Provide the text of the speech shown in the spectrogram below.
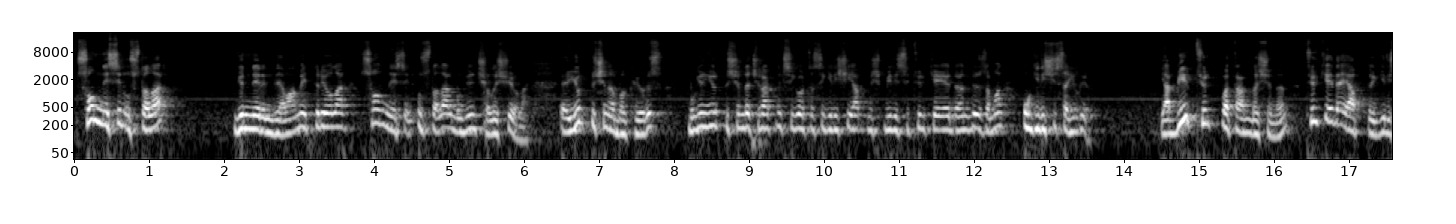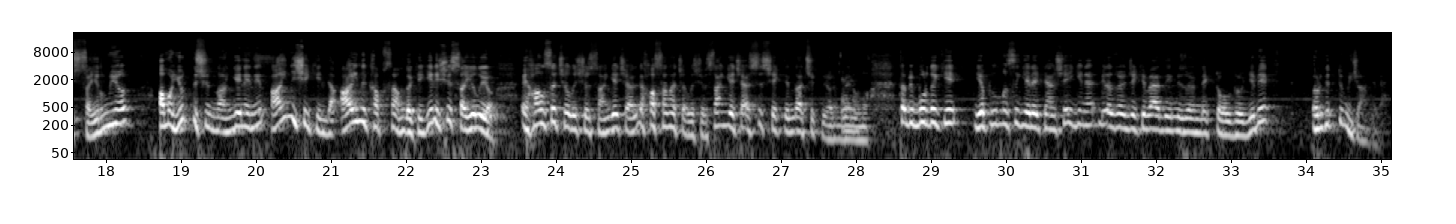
son nesil ustalar günlerini devam ettiriyorlar. Son nesil ustalar bugün çalışıyorlar. E, yurt dışına bakıyoruz. Bugün yurt dışında çıraklık sigortası girişi yapmış birisi Türkiye'ye döndüğü zaman o girişi sayılıyor. Ya bir Türk vatandaşının Türkiye'de yaptığı giriş sayılmıyor ama yurt dışından gelenin aynı şekilde aynı kapsamdaki girişi sayılıyor. E Hans'a çalışırsan geçerli, Hasan'a çalışırsan geçersiz şeklinde açıklıyorum ben onu. Tabi buradaki yapılması gereken şey yine biraz önceki verdiğimiz örnekte olduğu gibi örgütlü mücadele.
